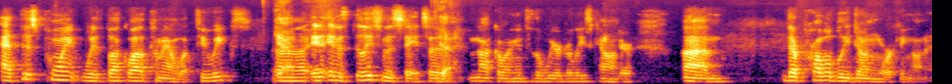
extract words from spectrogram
at this point with Buck Wild coming out what two weeks? Yeah. Uh, in, in at least in the states. Uh, Yeah. Not going into the weird release calendar. Um, they're probably done working on it.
